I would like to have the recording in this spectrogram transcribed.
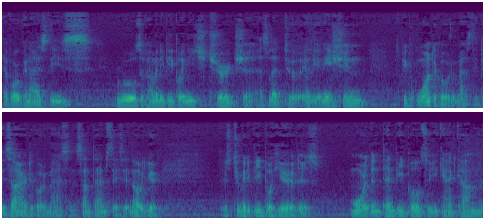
have organized these rules of how many people in each church uh, has led to alienation. People want to go to Mass, they desire to go to Mass, and sometimes they say, No, you're, there's too many people here, there's more than 10 people, so you can't come.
